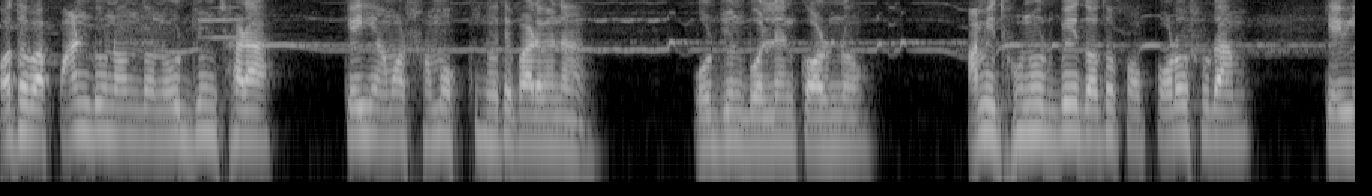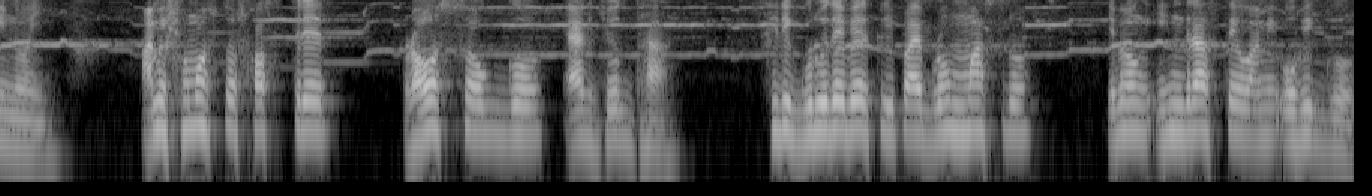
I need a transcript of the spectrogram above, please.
অথবা পাণ্ডুনন্দন অর্জুন ছাড়া কেউই আমার সম্মুখীন হতে পারবে না। অর্জুন বললেন, কর্ণ, আমি ধনুর্বেদ অথবা পরশুরাম কেউই নই। আমি সমস্ত শস্ত্রের রহস্যজ্ঞ এক যোদ্ধা। শ্রী গুরুদেবের কৃপায় ব্রহ্মাস্ত্র এবং ইন্দ্রাস্ত্রেও আমি অভিজ্ঞ।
